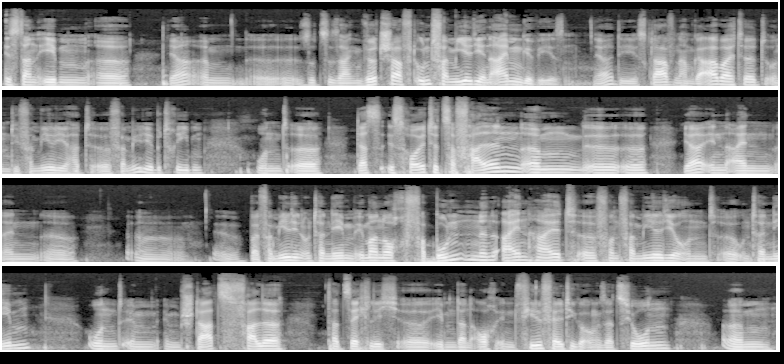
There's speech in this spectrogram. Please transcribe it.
ist dann eben äh, ja, ähm, äh, sozusagen Wirtschaft und Familie in einem gewesen. Ja, die Sklaven haben gearbeitet und die Familie hat äh, Familie betrieben und äh, das ist heute zerfallen ähm, äh, äh ja in ein, ein äh, äh, bei Familienunternehmen immer noch verbundene Einheit äh, von Familie und äh, Unternehmen und im, im Staatsfalle tatsächlich äh, eben dann auch in vielfältige Organisationen. Ähm,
